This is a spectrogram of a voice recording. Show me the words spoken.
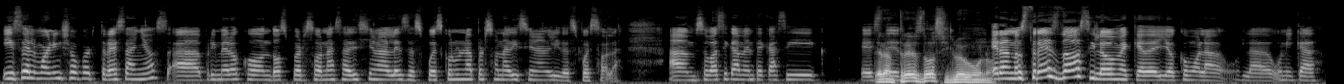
Hice el morning show por tres años, ah, primero con dos personas adicionales, después con una persona adicional y después sola. Um, so básicamente casi... este, Eran tres, dos y luego uno. Eran los tres, dos y luego me quedé yo como la, la única,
